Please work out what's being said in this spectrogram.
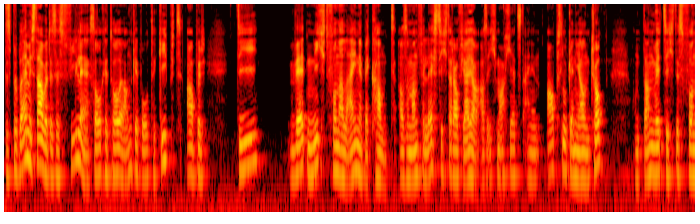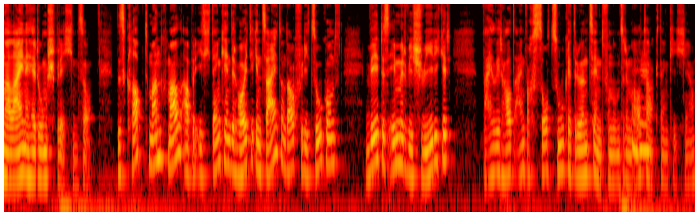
das Problem ist aber, dass es viele solche tolle Angebote gibt, aber die werden nicht von alleine bekannt. Also man verlässt sich darauf, ja, ja, also ich mache jetzt einen absolut genialen Job und dann wird sich das von alleine herumsprechen. So. Das klappt manchmal, aber ich denke in der heutigen Zeit und auch für die Zukunft wird es immer wie schwieriger, weil wir halt einfach so zugedröhnt sind von unserem mhm. Alltag, denke ich, ja.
